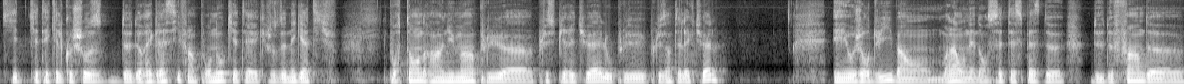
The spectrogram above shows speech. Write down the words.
qui, était quelque chose de, régressif hein, pour nous, qui était quelque chose de négatif pour tendre à un humain plus, euh, plus spirituel ou plus, plus intellectuel. Et aujourd'hui, ben, on, voilà, on est dans cette espèce de, de, fin, de,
